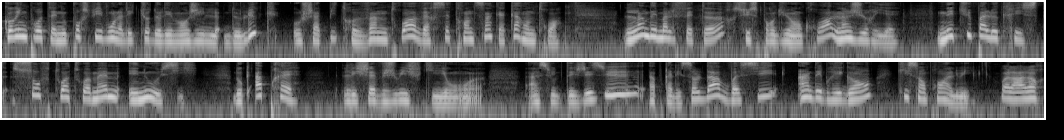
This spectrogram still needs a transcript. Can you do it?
Corinne Protet, nous poursuivons la lecture de l'évangile de Luc au chapitre 23, versets 35 à 43. L'un des malfaiteurs, suspendu en croix, l'injuriait. N'es-tu pas le Christ? Sauve-toi toi-même et nous aussi. Donc après les chefs juifs qui ont insulter Jésus, après les soldats, voici un des brigands qui s'en prend à lui. Voilà, alors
